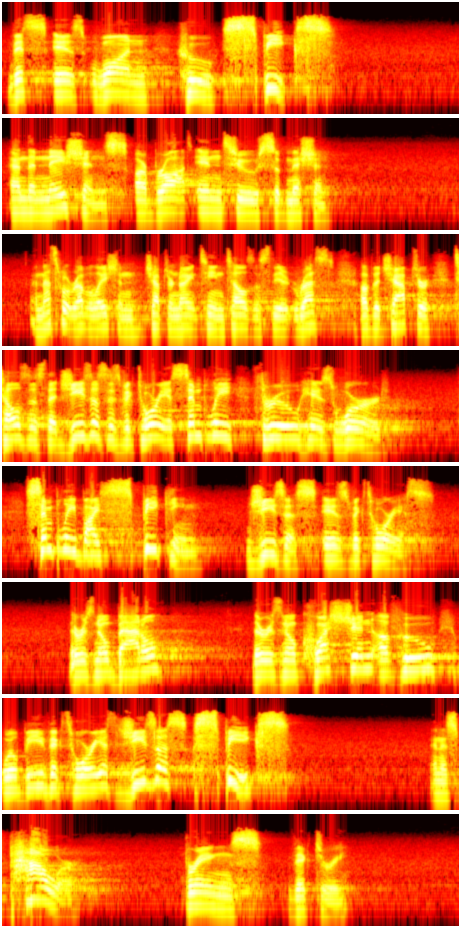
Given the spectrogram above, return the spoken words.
This is one who speaks and the nations are brought into submission. And that's what Revelation chapter 19 tells us. The rest of the chapter tells us that Jesus is victorious simply through his word. Simply by speaking, Jesus is victorious. There is no battle, there is no question of who will be victorious. Jesus speaks, and his power brings victory.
